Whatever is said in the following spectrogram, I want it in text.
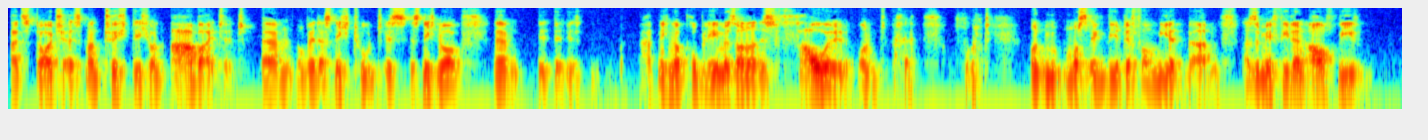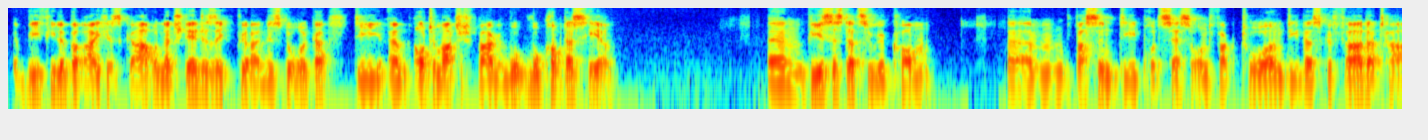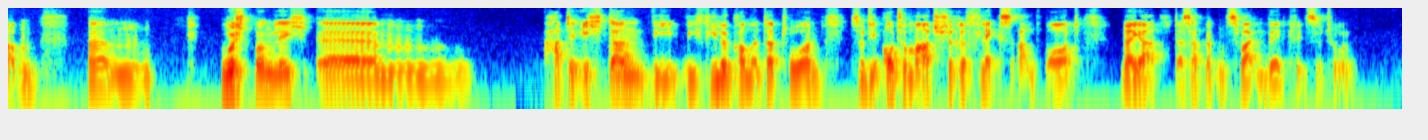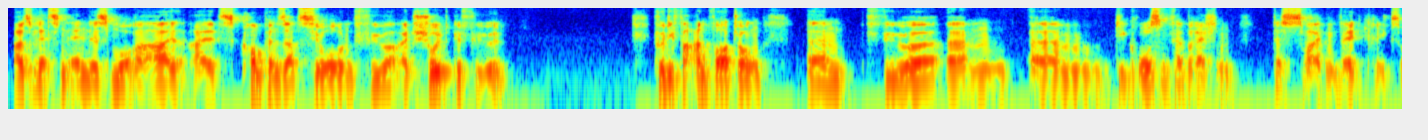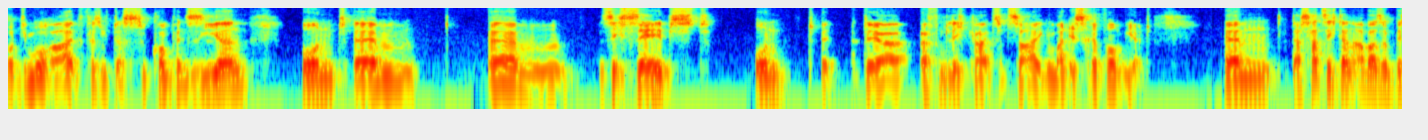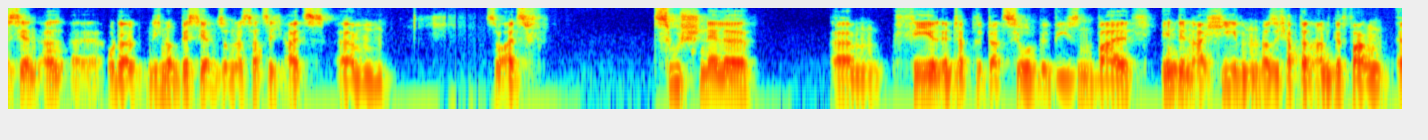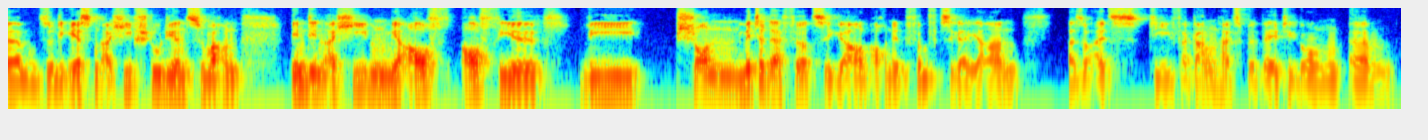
Als Deutscher ist man tüchtig und arbeitet. Ähm, und wer das nicht tut, ist, ist nicht nur, ähm, hat nicht nur Probleme, sondern ist faul und, und, und muss irgendwie reformiert werden. Also mir fiel dann auf, wie, wie viele Bereiche es gab und dann stellte sich für einen Historiker die ähm, automatische Frage, wo, wo kommt das her? Ähm, wie ist es dazu gekommen? Ähm, was sind die Prozesse und Faktoren, die das gefördert haben? Ähm, ursprünglich ähm, hatte ich dann, wie, wie viele Kommentatoren, so die automatische Reflexantwort, naja, das hat mit dem Zweiten Weltkrieg zu tun. Also letzten Endes Moral als Kompensation für ein Schuldgefühl, für die Verantwortung ähm, für ähm, ähm, die großen Verbrechen des Zweiten Weltkriegs. Und die Moral versucht das zu kompensieren und ähm, ähm, sich selbst und äh, der Öffentlichkeit zu zeigen, man ist reformiert. Ähm, das hat sich dann aber so ein bisschen, äh, äh oder nicht nur ein bisschen, sondern es hat sich als ähm, so als zu schnelle ähm, Fehlinterpretation bewiesen, weil in den Archiven, also ich habe dann angefangen, ähm, so die ersten Archivstudien zu machen, in den Archiven mir auf, auffiel, wie schon Mitte der 40er und auch in den 50er Jahren, also als die Vergangenheitsbewältigung ähm,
